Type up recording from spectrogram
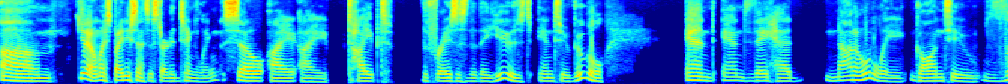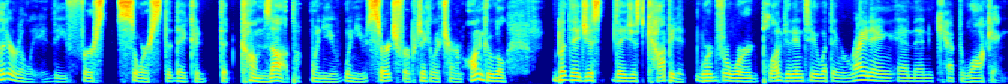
um, you know, my spidey senses started tingling. So I I typed the phrases that they used into Google and and they had not only gone to literally the first source that they could that comes up when you when you search for a particular term on Google, but they just they just copied it word for word, plugged it into what they were writing, and then kept walking.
